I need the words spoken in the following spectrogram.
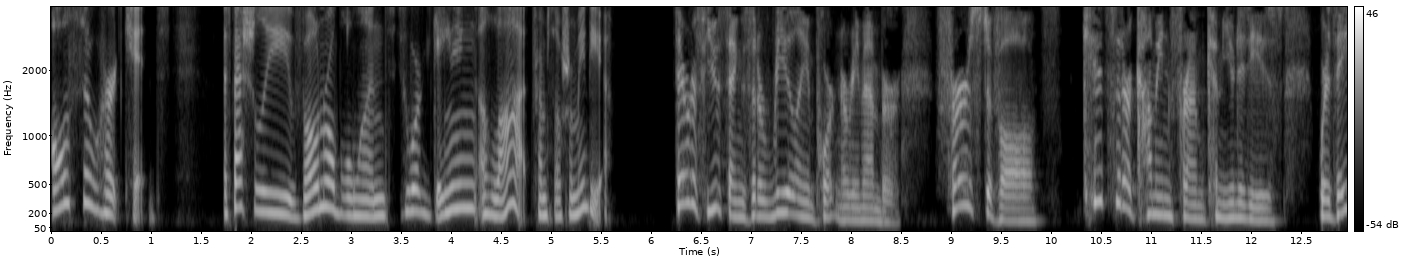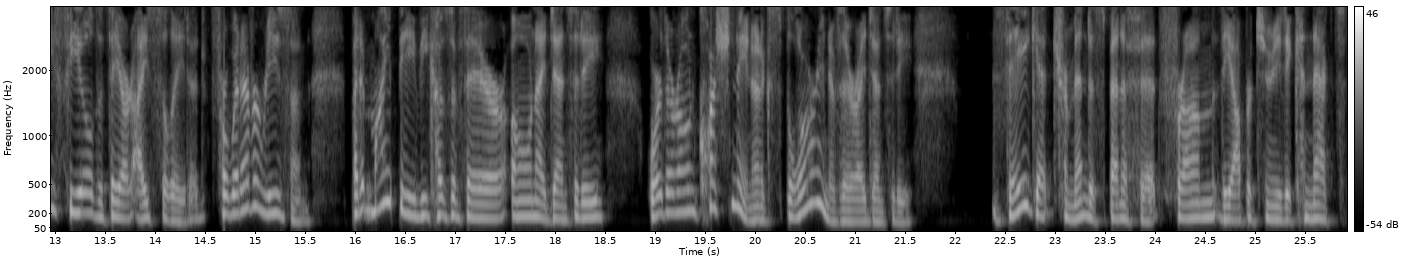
also hurt kids, especially vulnerable ones who are gaining a lot from social media. There are a few things that are really important to remember. First of all, kids that are coming from communities where they feel that they are isolated for whatever reason, but it might be because of their own identity or their own questioning and exploring of their identity they get tremendous benefit from the opportunity to connect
